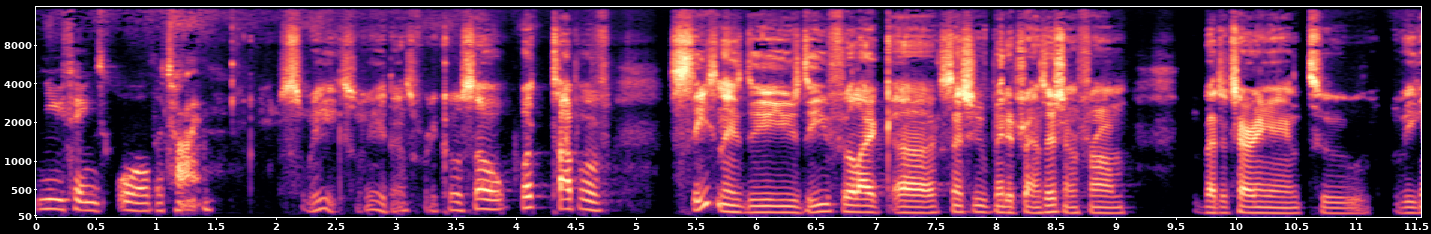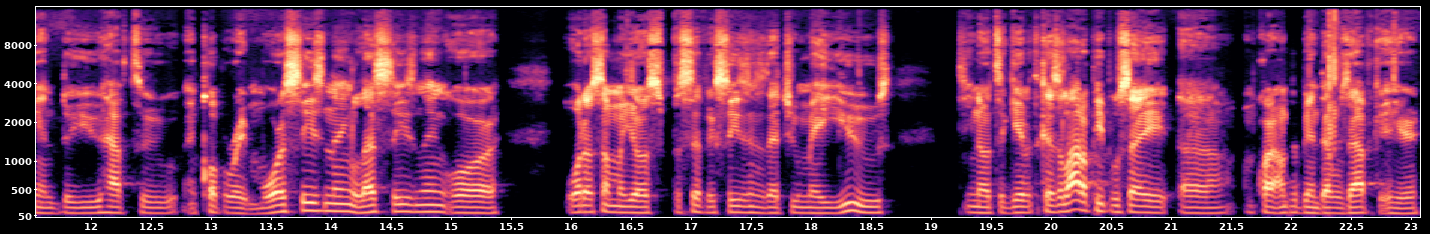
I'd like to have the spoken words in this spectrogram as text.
new things all the time. Sweet, sweet. That's pretty cool. So, what type of seasonings do you use? Do you feel like, uh, since you've made a transition from vegetarian to vegan, do you have to incorporate more seasoning, less seasoning, or what are some of your specific seasons that you may use you know, to give it because a lot of people say, uh, I'm quite I'm just being devil's advocate here.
